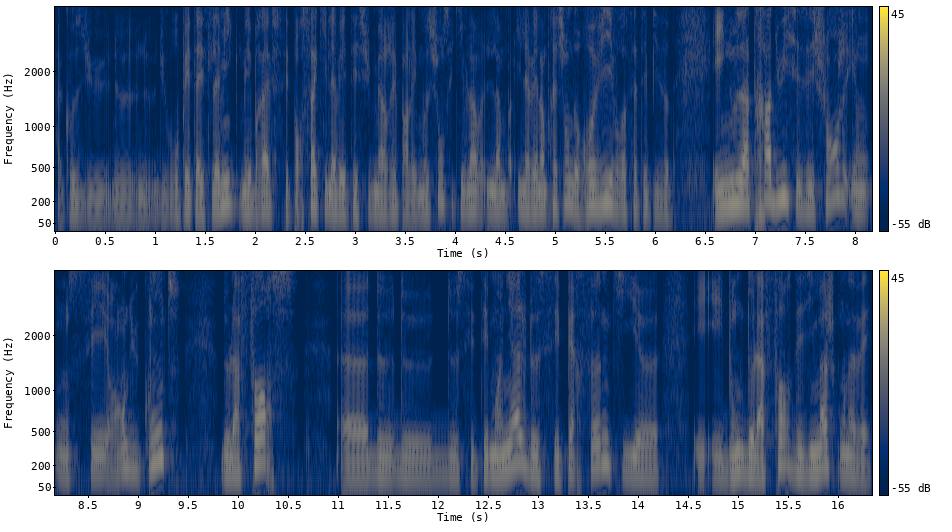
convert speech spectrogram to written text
à cause du, groupe État islamique, mais bref, c'est pour ça qu'il avait été submergé par l'émotion, c'est qu'il avait l'impression de revivre cet épisode. Et il nous a traduit ces échanges, et on, s'est rendu compte de la force de, de- de ces témoignages, de ces personnes qui, euh, et, et donc de la force des images qu'on avait.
